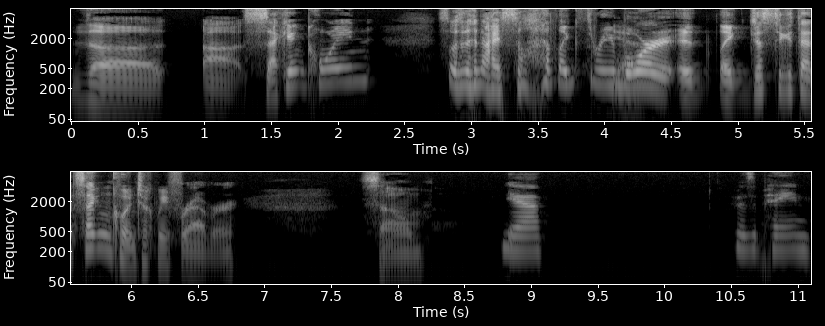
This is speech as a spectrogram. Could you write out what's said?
the uh, second coin. So then I still had like three Yeah. more. It, like just to get that second coin took me forever. So Yeah. It was a pain.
